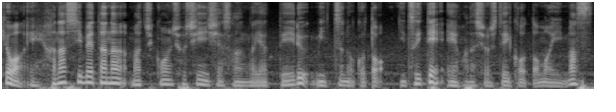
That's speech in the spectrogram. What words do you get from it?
今日は、えー、話し下手なマチコン初心者さんがやっている3つのことについて、え、お話をしていこうと思います。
